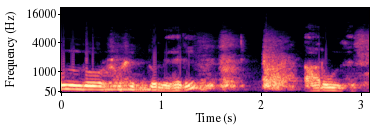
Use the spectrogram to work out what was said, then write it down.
সুন্দর সুসিদ্ধ নেহেরি দারুণ খেতে।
